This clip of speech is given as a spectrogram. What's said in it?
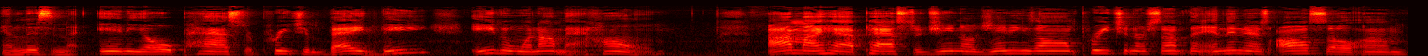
and listen to any old pastor preaching, baby, even when I'm at home. I might have Pastor Gino Jennings on preaching or something, and then there's also um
